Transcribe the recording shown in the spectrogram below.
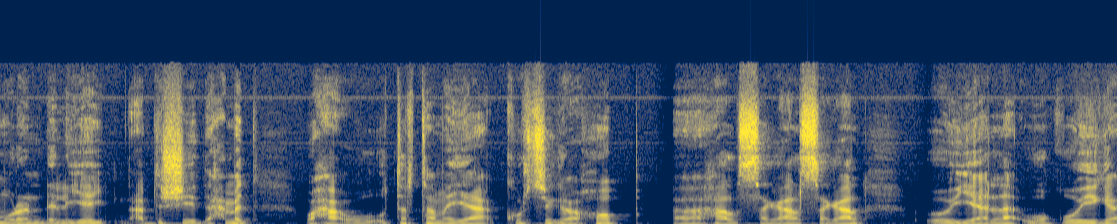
muran dhaliyey cabdirashiid axmed waxa uu u tartamayaa kursiga hob hal sagaal sagaal oo yaalla waqooyiga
